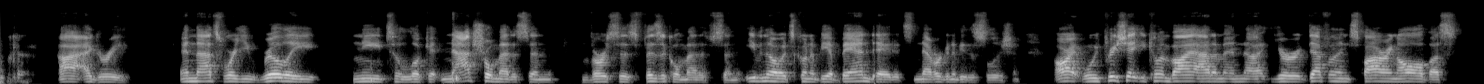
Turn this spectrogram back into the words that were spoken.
Okay. I agree. And that's where you really need to look at natural medicine versus physical medicine. Even though it's going to be a band aid, it's never going to be the solution. All right. Well, we appreciate you coming by, Adam, and uh, you're definitely inspiring all of us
